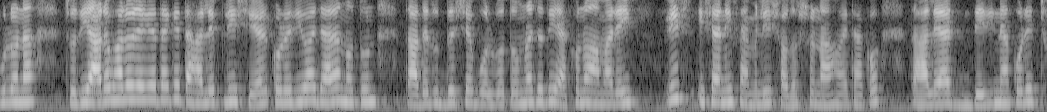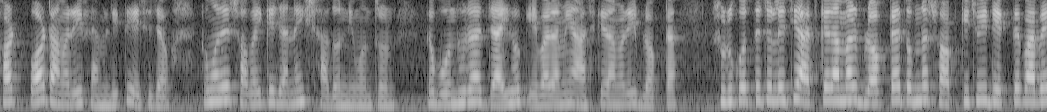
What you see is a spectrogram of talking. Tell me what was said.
ভুলো না। যদি আরও ভালো লেগে থাকে তাহলে প্লিজ শেয়ার করে দিও। যারা নতুন, তাদের উদ্দেশ্যে বলব, তোমরা যদি এখনও আমার এই ইটস ঈশানি ফ্যামিলির সদস্য না হয়ে থাকো, তাহলে আর দেরি না করে ছটপট আমার এই ফ্যামিলিতে এসে যাও। তোমাদের সবাইকে জানাই সাদর নিমন্ত্রণ। তো বন্ধুরা, যাই হোক, এবার আমি আজকের আমার এই ব্লগটা শুরু করতে চলেছি। আজকের আমার ব্লগটায় তোমরা সব কিছুই দেখতে পাবে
